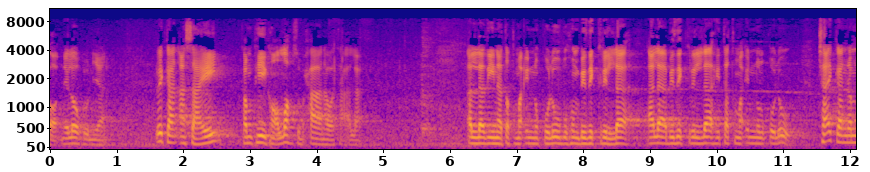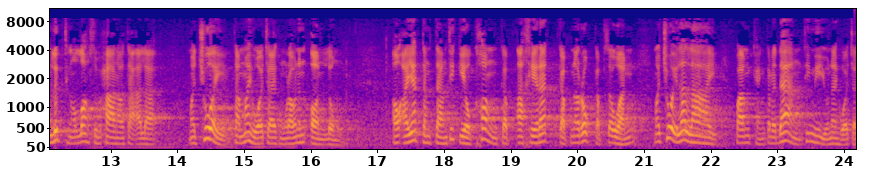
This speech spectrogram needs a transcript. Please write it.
ก่อนในโลกดุนยา ด้วยการอาศัยคำพีของ Allah سبحانه และ تعالى الذين تطمئن قلوبهم بذكر الله ألا بذكر الله تطمئن القلوب ใช้การรำลึกถึง Allah سبحانه และ تعالى มาช่วยทำให้หัวใจของเรานั้นอ่อนลง เอาอายัดต่างๆ ที่เกี่ยวข้องกับอาเครัตกับนรกกับสวรรค์ มาช่วยละลายความแข็งกระด้างที่มีอยู่ในหัวใจ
